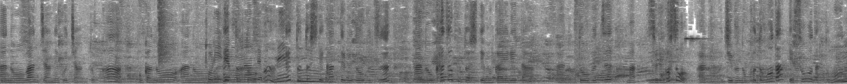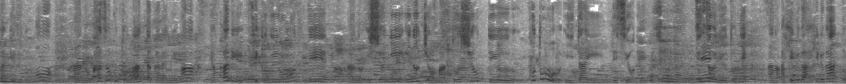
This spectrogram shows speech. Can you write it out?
あのワンちゃん猫ちゃんとか他のあの鳥でもペットと何でもね。うんペットとして飼ってる動物、あの家族として迎え入れたあの動物、まあ、それこそあの自分の子供だってそうだと思うんだけれども、あの家族となったからにはやっぱり責任を持ってあの一緒に命を全うしようっていうことを言いたいんですよね。ね実を言うとねあのアヒルがアヒルがって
